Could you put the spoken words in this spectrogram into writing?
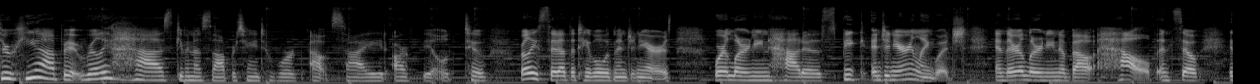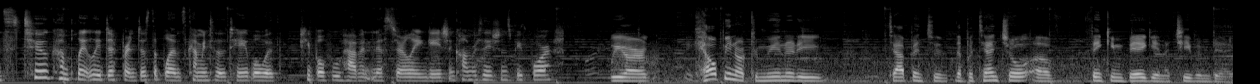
Through HiAP, it really has given us the opportunity to work outside our field, to really sit at the table with engineers. We're learning how to speak engineering language, and they're learning about health. And so it's two completely different disciplines coming to the table with people who haven't necessarily engaged in conversations before. We are helping our community tap into the potential of thinking big and achieving big.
